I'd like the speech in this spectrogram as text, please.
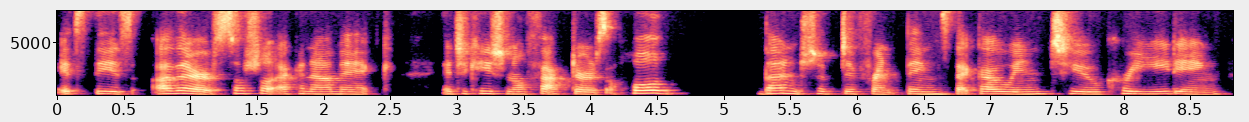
it's these other social, economic, educational factors, a whole bunch of different things that go into creating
